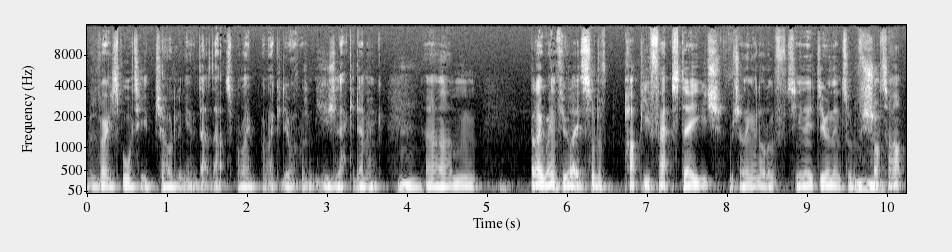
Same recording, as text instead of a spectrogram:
was very sporty child. You know, that that's what I what I could do. I wasn't hugely academic, Mm. um, but I went through like sort of puppy fat stage, which I think a lot of teenagers do, and then sort of shot up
